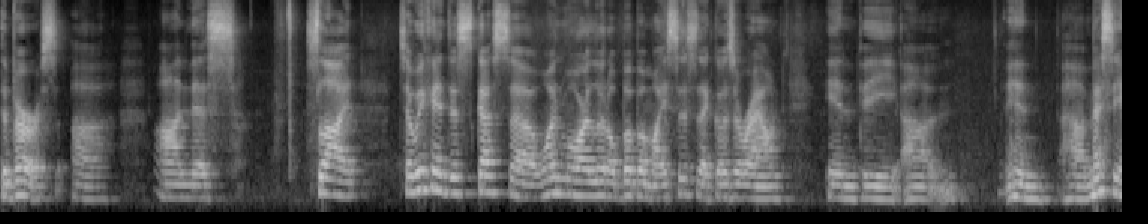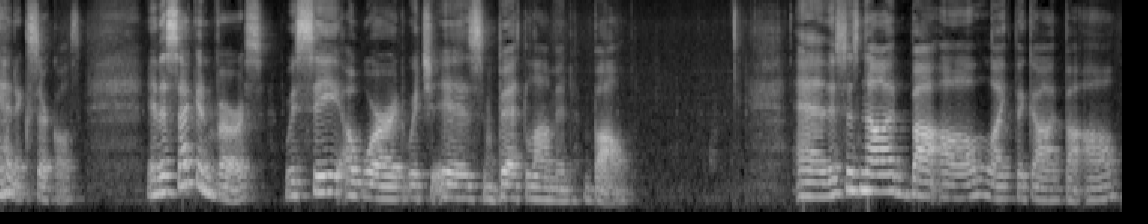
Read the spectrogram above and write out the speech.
the verse, uh, on this slide so we can discuss uh, one more little bubba mises that goes around in the um, in uh, messianic circles. In the second verse, we see a word which is bet lamed baal. And this is not Baal like the god Baal.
